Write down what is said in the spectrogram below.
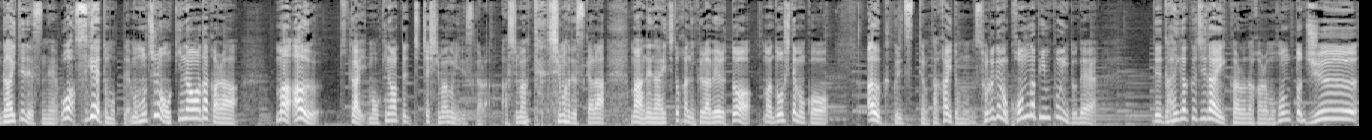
がいてですね、うわ、すげえと思って。まあ、もちろん沖縄だから、まあ、会う機会、まあ、沖縄ってちっちゃい島国ですから、あ、島って、島ですから、まあね、内地とかに比べると、まあ、どうしてもこう、会う確率っていうのは高いと思うんです。それでもこんなピンポイントで、で、大学時代からだからもうほんと12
